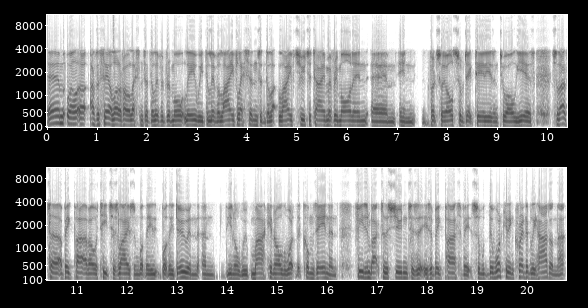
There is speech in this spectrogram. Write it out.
Um, well, uh, as I say, a lot of our lessons are delivered remotely. We deliver live lessons and del- live tutor time every morning um, in virtually all subject areas and to all years. So that's a, a, big part of our teachers' lives and what they what they do. And, and you know, we're marking all the work that comes in and feeding back to the students is a, is a big part of it. So they're working incredibly hard on that.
